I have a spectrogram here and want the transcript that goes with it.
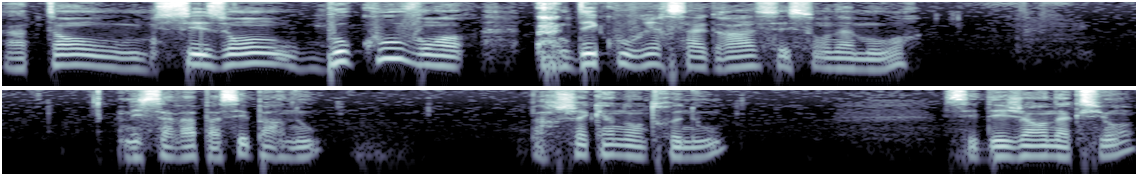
un temps ou une saison où beaucoup vont découvrir sa grâce et son amour. Mais ça va passer par nous, par chacun d'entre nous. C'est déjà en action.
